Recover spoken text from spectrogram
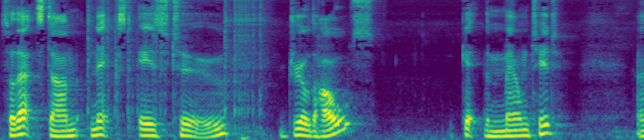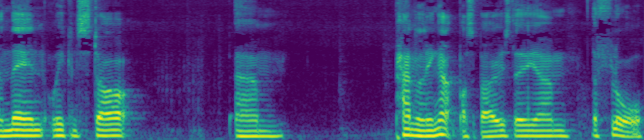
so that's done. Next is to drill the holes, get them mounted, and then we can start um, paneling up, I suppose, the um, the floor.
